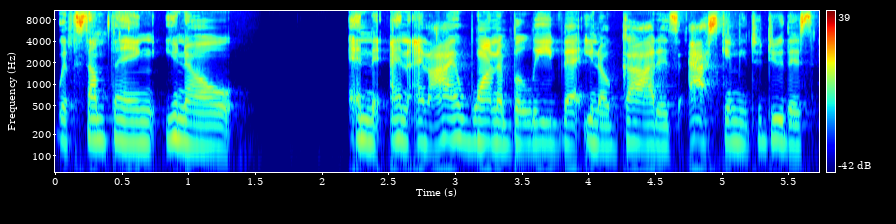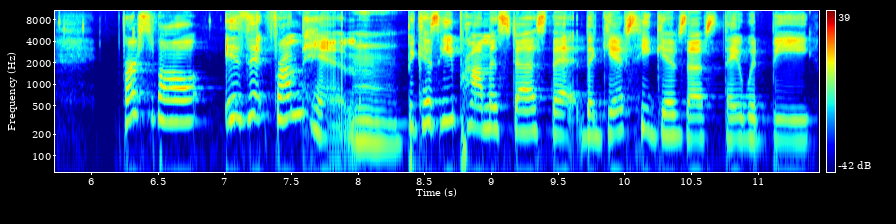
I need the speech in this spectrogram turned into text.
with something, you know, and and, and I want to believe that, you know, God is asking me to do this. First of all, is it from him? Mm. Because he promised us that the gifts he gives us, they would be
